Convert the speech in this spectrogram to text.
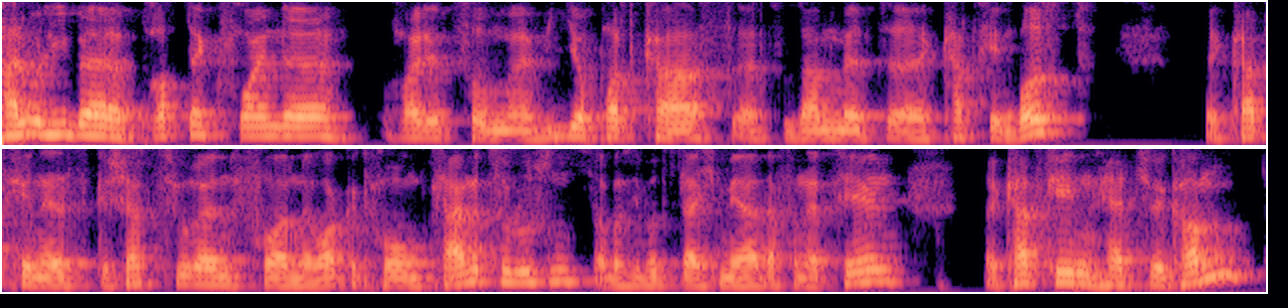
hallo liebe PropTech-Freunde, heute zum äh, Videopodcast äh, zusammen mit äh, Katrin Rust. Äh, Katrin ist Geschäftsführerin von Rocket Home Climate Solutions, aber sie wird gleich mehr davon erzählen. Äh, Katrin, herzlich willkommen.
